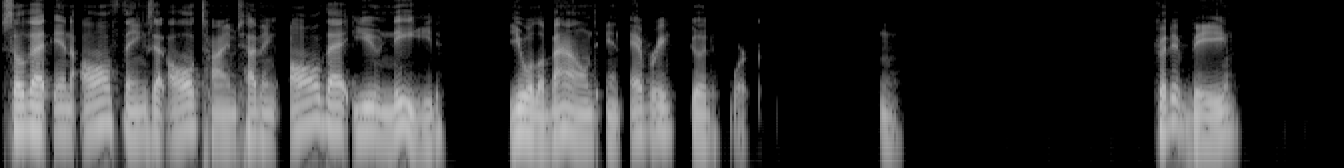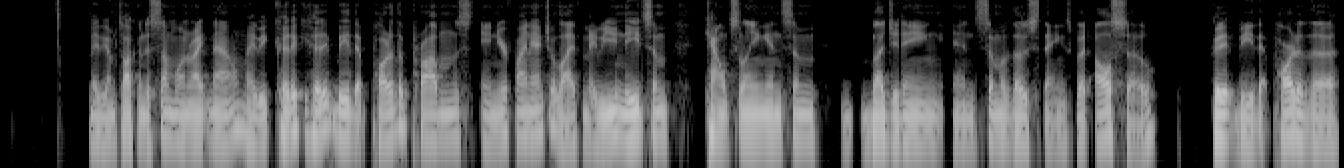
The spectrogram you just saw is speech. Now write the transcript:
so that in all things, at all times, having all that you need, you will abound in every good work. Mm. Could it be? Maybe I'm talking to someone right now. Maybe could it could it be that part of the problems in your financial life, maybe you need some counseling and some budgeting and some of those things, but also could it be that part of the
